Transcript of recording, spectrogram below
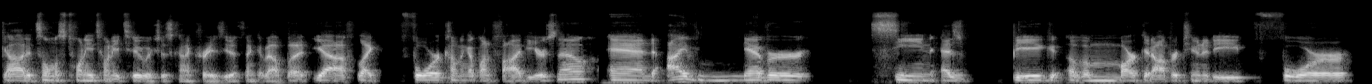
God, it's almost 2022, which is kind of crazy to think about, but yeah, like four coming up on five years now, and I've never seen as big of a market opportunity for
